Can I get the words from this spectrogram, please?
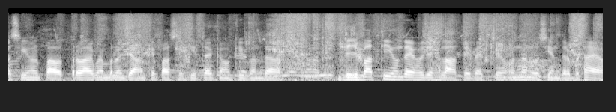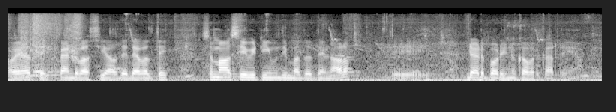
ਅਸੀਂ ਹੁਣ ਪਾ- ਪਰਿਵਾਰਕ ਮੈਂਬਰ ਨੂੰ ਜਾਣ ਕੇ ਪਾਸੇ ਕੀਤਾ ਕਿਉਂਕਿ ਬੰਦਾ ਜਜ਼ਬਾਤੀ ਹੁੰਦਾ ਇਹੋ ਜਿਹੇ ਹਾਲਾਤ ਦੇ ਵਿੱਚ ਉਹਨਾਂ ਨੂੰ ਅਸੀਂ ਅੰਦਰ ਬਿਠਾਇਆ ਹੋਇਆ ਤੇ ਪਿੰਡ ਵਾਸੀ ਆਪਦੇ ਲੈਵਲ ਤੇ ਸਮਾਜ ਸੇਵੀ ਟੀਮ ਦੀ ਮਦਦ ਦੇ ਨਾਲ ਤੇ ਡੈੱਡ ਬੋਡੀ ਨੂੰ ਕਵਰ ਕਰ ਰਹੇ ਹਾਂ।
